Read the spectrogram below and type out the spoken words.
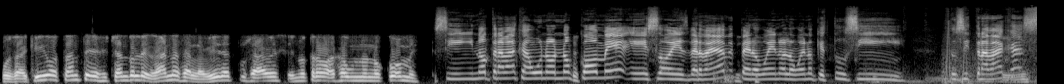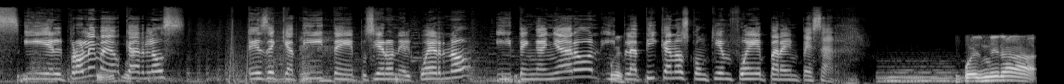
Pues aquí bastante echándole ganas a la vida, tú sabes, si no trabaja uno no come. Si no trabaja uno no come, eso es verdad, pero bueno, lo bueno que tú sí, tú sí trabajas. Y el problema, Carlos, es de que a ti te pusieron el cuerno y te engañaron y pues platícanos con quién fue para empezar. Pues mira,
